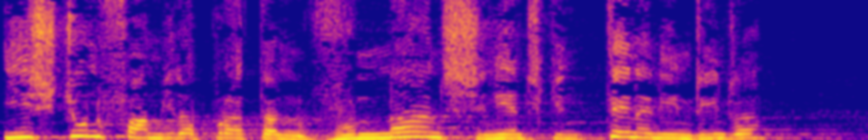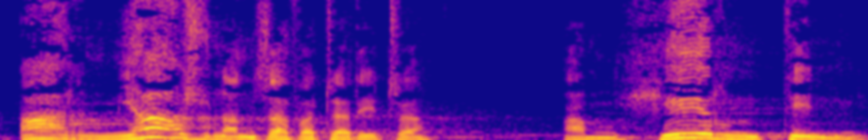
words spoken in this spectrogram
Hisy koa ny famirapiratan'ny voninahiny sy ny endriky ny tenany indrindra ary mihazona ny zavatra rehetra amin'ny herin'ny teniny.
